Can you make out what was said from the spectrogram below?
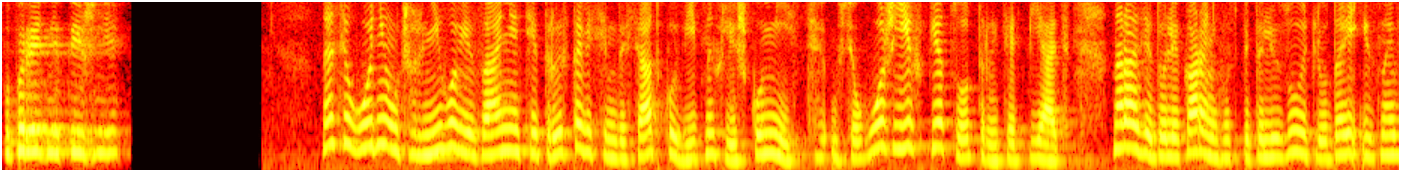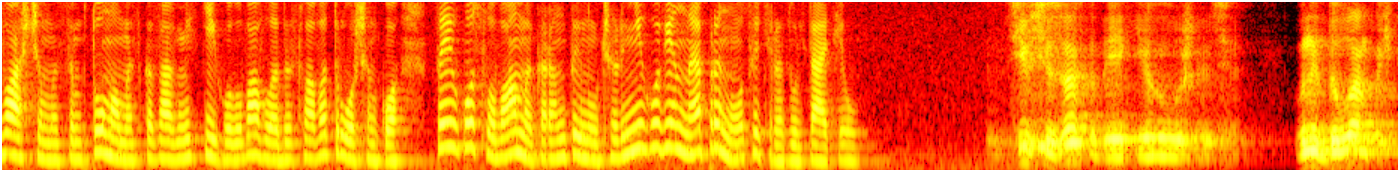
попередні тижні, На сьогодні у Чернігові зайняті 380 ковідних ліжкомісць. Усього ж їх 535. Наразі до лікарень госпіталізують людей із найважчими симптомами, сказав міський голова Владислава Трошенко. За його словами, карантин у Чернігові не приносить результатів. Ці всі заходи, які оголошуються, вони до лампочки,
